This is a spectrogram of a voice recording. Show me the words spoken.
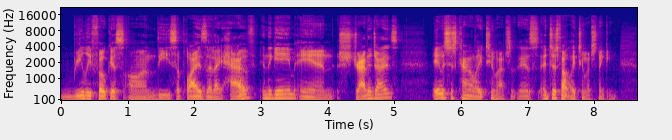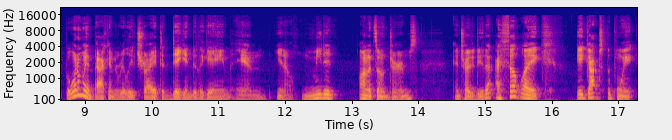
really focus on the supplies that I have in the game and strategize, it was just kind of like too much. It, was, it, just felt like too much thinking. But when I went back and really tried to dig into the game and, you know, meet it on its own terms and try to do that, I felt like it got to the point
